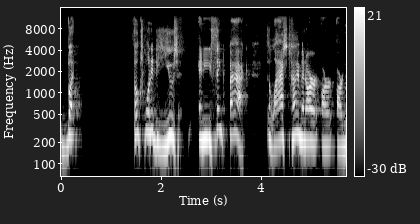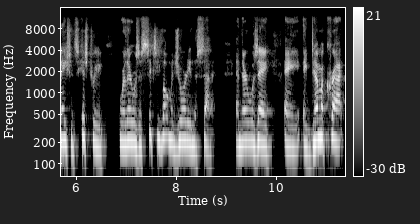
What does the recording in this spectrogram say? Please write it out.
But folks wanted to use it. And you think back the last time in our, our, our nation's history where there was a 60 vote majority in the Senate and there was a, a, a Democrat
